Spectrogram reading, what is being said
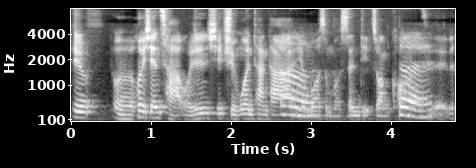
因为呃会先查，我先先询问看他有没有什么身体状况之类的，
